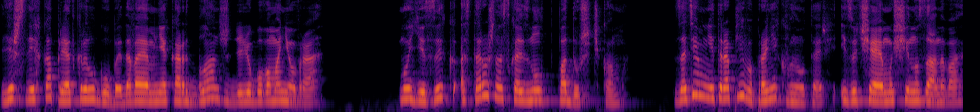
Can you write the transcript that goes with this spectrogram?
лишь слегка приоткрыл губы, давая мне карт-бланш для любого маневра. Мой язык осторожно скользнул по подушечкам. Затем неторопливо проник внутрь, изучая мужчину заново.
